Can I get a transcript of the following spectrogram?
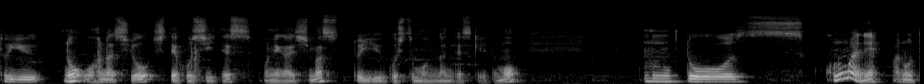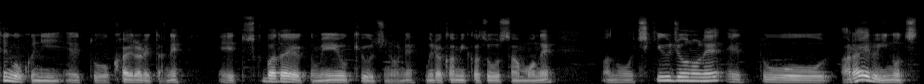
というのお話をしてほしいです。お願いしますというご質問なんですけれども、うんとこの前ねあの天国にえっ、と帰られたねえー、筑波大学名誉教授のね村上和夫さんもねあの地球上のね、えっと、あらゆる命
